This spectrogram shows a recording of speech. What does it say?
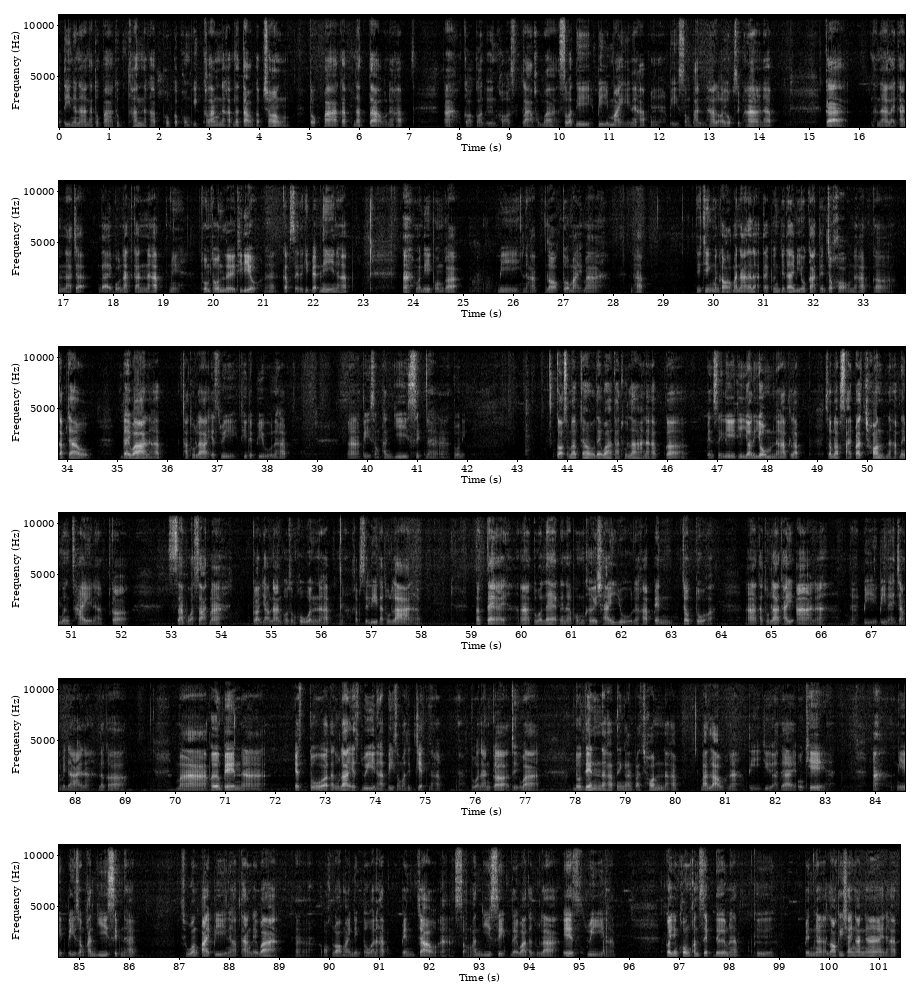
วัสดีนานานักตกปลาทุกท่านนะครับ พบกับผมอีกครั้งนะครับน้าเต่ากับช่องตกปลากับนัดเต่านะครับอะก็ก่อนอื่นขอกล่าวคำว่า สวัสดีปีใหม่นะครับปี 2565 นะครับ ก็นาหลายท่านน่าจะได้โบนัสกันนะครับนี่ท่วมท้นเลยทีเดียวนะฮะกับเศรษฐกิจแบบนี้นะครับอะวันนี้ผมก็มีนะครับลอกตัวใหม่มานะครับ จริงๆ มันก็ออกมานานแล้วแหละแต่เพิ่งจะได้มีโอกาสเป็นเจ้าของนะครับ ก็กับเจ้าไดว่านะครับ t a t u l a SV TW นะครับอ่าปี 2020 นะฮะตัวนี้ ก็สำหรับเจ้าไดว่าทาทูล่านะครับ ก็เป็นซีรีส์ที่ยอดนิยมนะครับสำหรับสำหรับสายปลาช่อนนะครับในเมืองไทยนะครับ ก็สร้างประวัติศาสตร์มา ก็ยาวนานพอสมควรนะครับ กับซีรีส์ทาทูล่านะครับ ตั้งแต่ตัวแรกเนี่ยนะผมเคยใช้อยู่นะครับ เป็นเจ้าตัวทาทูล่าไทอานะนะปีปีไหนจำไม่ได้นะ แล้วก็มาเพิ่มเป็นเอ่า S ตัว t a t u l a SV นะครับปี 2017 นะครับ ตัวนั้นก็ถือว่าโดดเด่นนะครับในงานปลาช่อนนะครับ บ้านเรานะตีเหยื่อได้โอเค อะนนี้ปี 2020 นะฮะ ช่วงปลายปีนะครับ ทางได้ว่าออกลอกมาอีกหนึ่งตัวนะครับ เป็นเจ้า 2020ไดว่าทัตุล่า SV นะครับ ก็ยังคงคอนเซปต์เดิมนะครับ คือเป็นงานลอกที่ใช้งานง่ายนะครับ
